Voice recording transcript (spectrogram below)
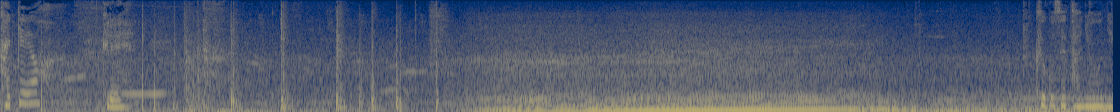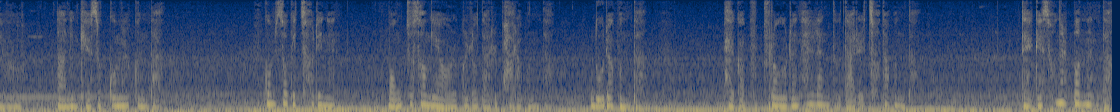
갈게요. 그래. 그곳에 다녀온 이후 나는 계속 꿈을 꾼다. 꿈속의 철이는 멍투성이의 얼굴로 나를 바라본다. 노려본다. 배가 부풀어 오른 헬렌도 나를 쳐다본다. 내게 손을 뻗는다.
